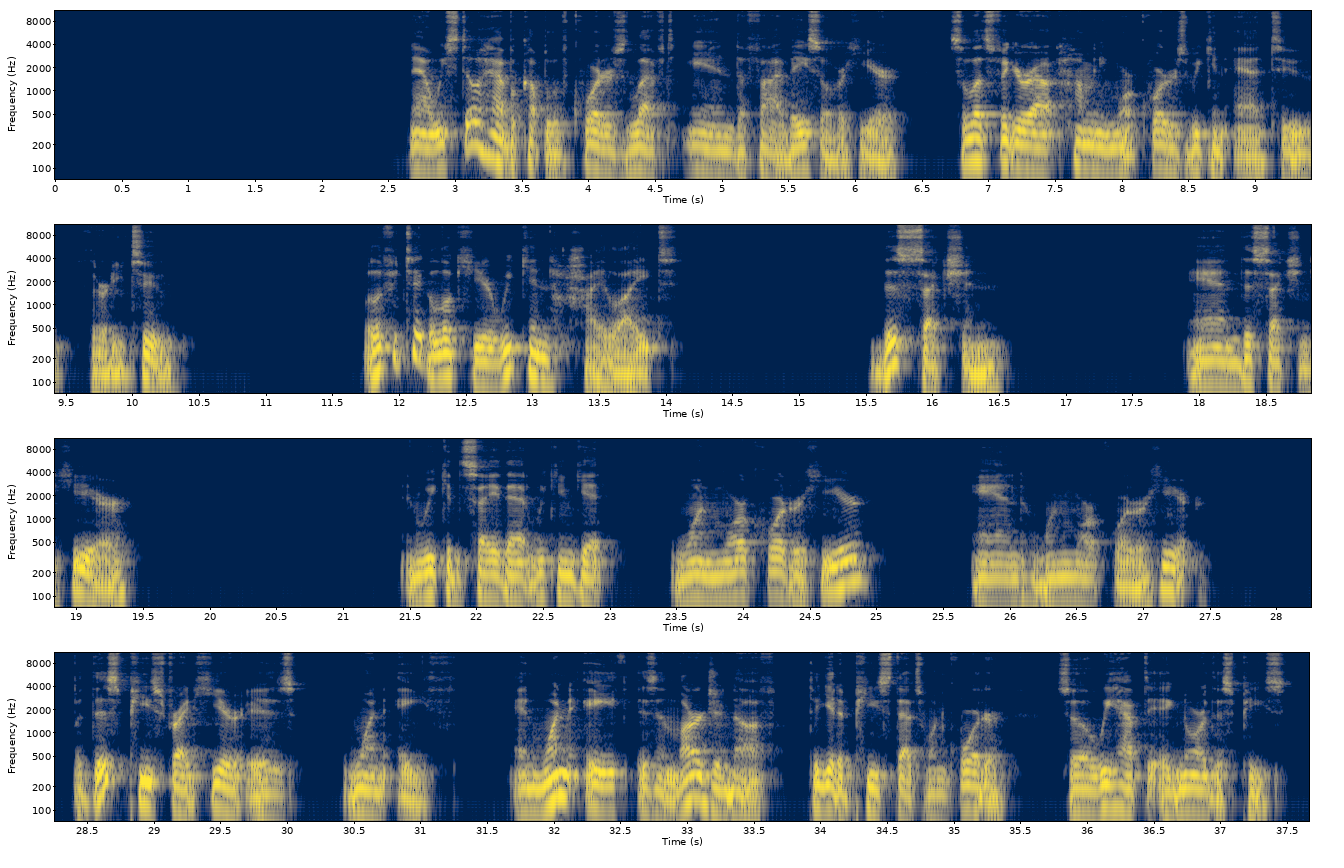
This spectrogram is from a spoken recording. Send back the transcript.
Now we still have a couple of quarters left in the 5 ace over here, so let's figure out how many more quarters we can add to 32. Well, if you take a look here, we can highlight this section and this section here. And we can say that we can get one more quarter here and one more quarter here. But this piece right here is 1 eighth and one eighth isn't large enough to get a piece that's one quarter. So we have to ignore this piece.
